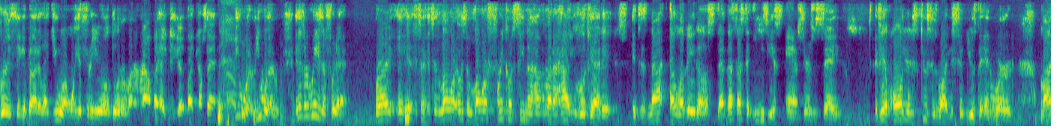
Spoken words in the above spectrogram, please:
really think about it like you wouldn't want your three year old daughter running around like, hey, nigga, like, you know what I'm saying? you would, you would. There's a reason for that right? It, yes, it's, a, it's, a, lower, it was a lower frequency. No, no matter how you look at it, it does not elevate us. That, that's that's the easiest answer is to say. If you have all your excuses why you shouldn't use the N word, my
